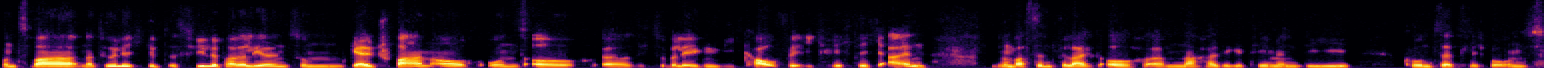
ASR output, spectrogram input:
Und zwar natürlich gibt es viele Parallelen zum Geldsparen auch und auch äh, sich zu überlegen, wie kaufe ich richtig ein und was sind vielleicht auch ähm, nachhaltige Themen, die grundsätzlich bei uns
